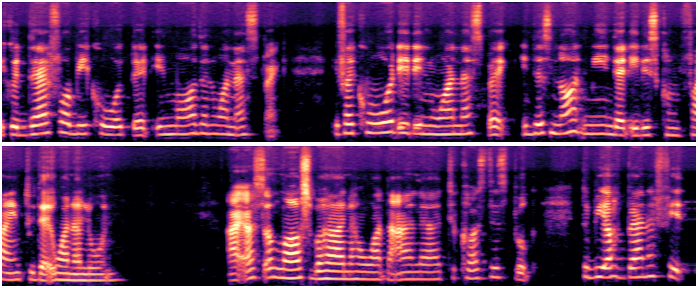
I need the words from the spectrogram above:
It could therefore be quoted in more than one aspect. If I quote it in one aspect, it does not mean that it is confined to that one alone. I ask Allah subhanahu wa ta'ala to cause this book to be of benefit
